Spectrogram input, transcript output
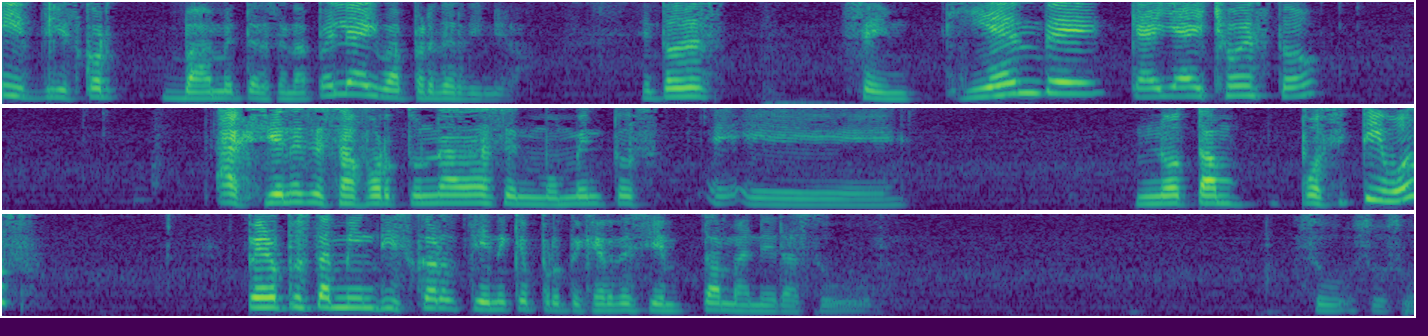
y Discord va a meterse en la pelea y va a perder dinero. Entonces se entiende que haya hecho esto. Acciones desafortunadas en momentos eh, eh, no tan positivos. Pero pues también Discord tiene que proteger de cierta manera su su, su, su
